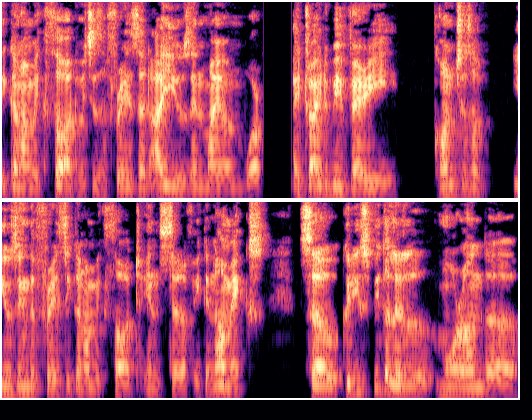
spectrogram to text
economic thought, which is a phrase that I use in my own work. I try to be very conscious of using the phrase economic thought instead of economics. So, could you speak a little more on the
